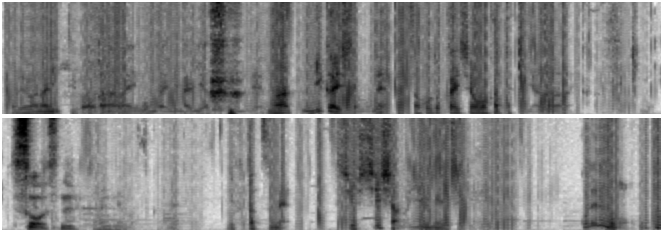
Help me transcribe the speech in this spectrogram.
これは何言ってるかわからない問題になりやすいんで。まあ理解してもねさほど会社を分かった気にはならないかなっていう気もそうですね。から読めますかね。で2つ目。出資者の有限責任これでも特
